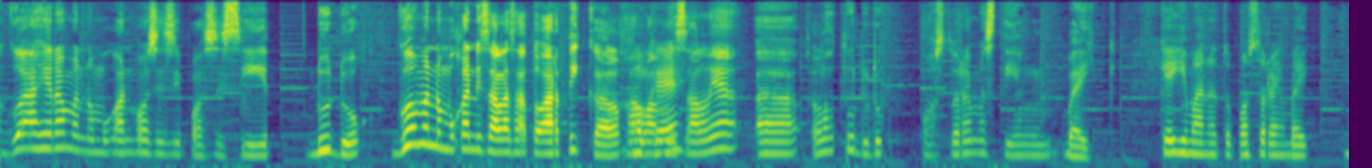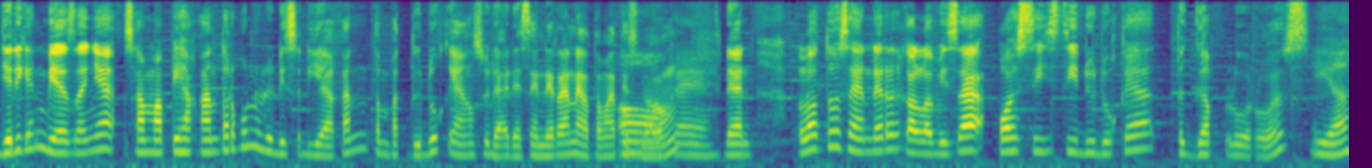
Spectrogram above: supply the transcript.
gue akhirnya menemukan posisi-posisi duduk. Gue menemukan di salah satu artikel kalau Oke. misalnya eh, lo tuh duduk posturnya mesti yang baik. Kayak gimana tuh postur yang baik? Jadi kan biasanya sama pihak kantor pun udah disediakan tempat duduk yang sudah ada senderannya otomatis Oh, dong. oke. Dan lo tuh sender kalau bisa posisi duduknya tegap lurus Iya.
